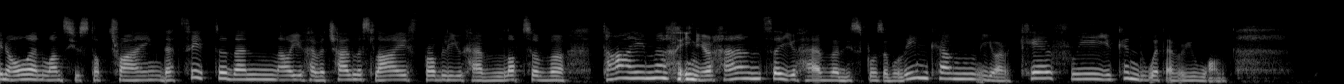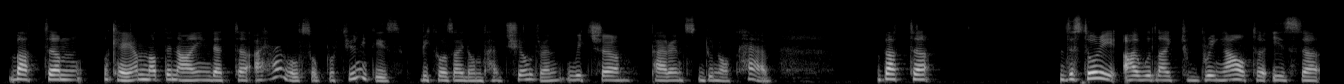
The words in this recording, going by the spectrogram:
You know, and once you stop trying, that's it. Then now you have a childless life. Probably you have lots of uh, time in your hands. You have a disposable income. You are carefree. You can do whatever you want. But um, okay, I'm not denying that uh, I have also opportunities because I don't have children, which uh, parents do not have. But uh, the story I would like to bring out uh, is uh,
